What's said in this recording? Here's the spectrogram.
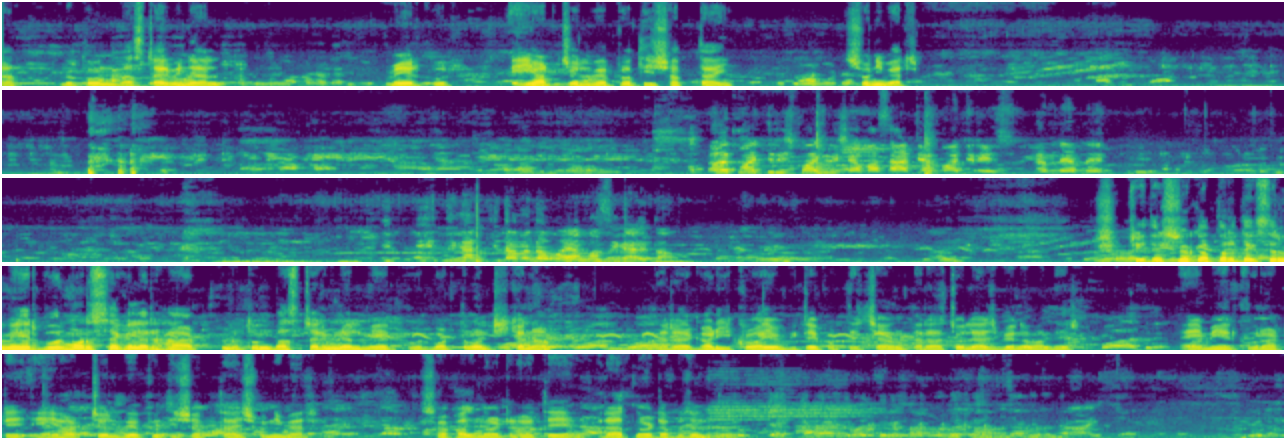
নতুন বাস টার্মিনাল, মেহেরপুর। এই হাট চলবে প্রতি সপ্তাহে শনিবার। পঁয়ত্রিশ পঁয়ত্রিশ, আমার ষাট পঁয়ত্রিশ। এমনি এমনি। প্রিয় দর্শক, আপনারা দেখছেন মেহেরপুর মোটরসাইকেলের হাট, নতুন বাস টার্মিনাল মেহেরপুর, বর্তমান ঠিকানা। যারা গাড়ি ক্রয় এবং বিক্রয় করতে চান, তারা চলে আসবেন আমাদের এই মেহেরপুর হাটে। এই হাট চলবে প্রতি সপ্তাহে শনিবার সকাল নয়টা হতে রাত নয়টা পর্যন্ত।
